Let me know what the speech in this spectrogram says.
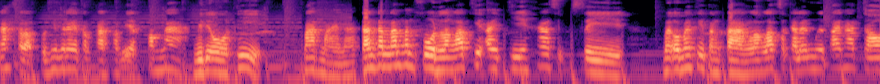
นะสำหรับคนที่ไม่ได้ต้องการความละเอียดกล้องหน้าวิดีโอที่มากมายนะการกันน้ำกันฝุ่นรองรับที่ IP54 ไบโอแมทริกต่างๆ รองรับสแกนเลนมือใต้หน้าจอ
